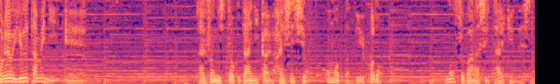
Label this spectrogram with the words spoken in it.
これを言うために、えー、体操日トーク第2回を配信しようと思ったというほどの素晴らしい体験でした。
